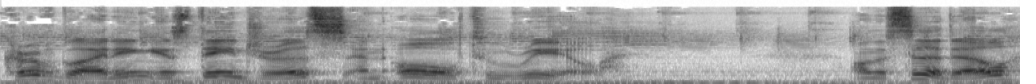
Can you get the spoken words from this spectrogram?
curve gliding is dangerous and all too real. On the Citadel,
